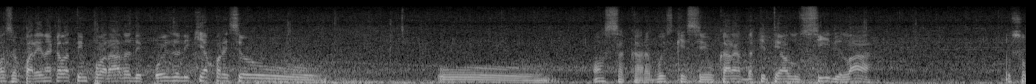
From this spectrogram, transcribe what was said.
Nossa, eu parei naquela temporada depois ali que apareceu o... O... Nossa, cara, vou esquecer. O cara daqui tem a Lucille lá. Eu, sou,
